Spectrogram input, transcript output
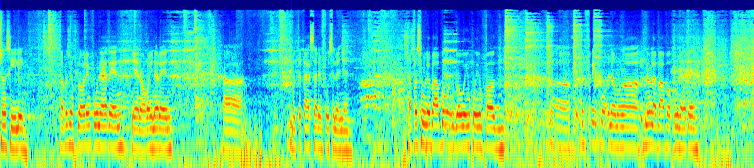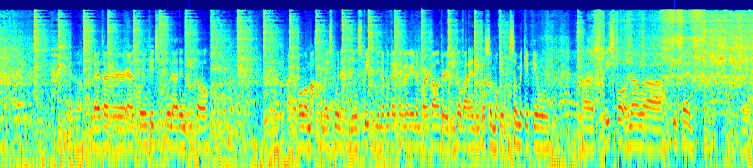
ng ceiling. Tapos yung flooring po natin, yan okay na rin. Ah, magtataas na rin po sila niyan. Tapos yung lababo, ongoing po yung pag uh, frame po ng mga ng lababo po natin. Ano, letter L po yung kitchen po natin dito. Para po ma-maximize po natin yung space. Hindi na po tayo naglagay ng bar counter dito para hindi po sumikip, sumikip yung uh, space po ng uh, kitchen. Ayan.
